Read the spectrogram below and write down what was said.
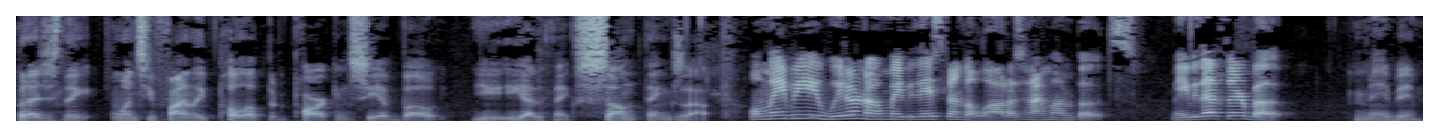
But I just think once you finally pull up and park and see a boat, you, you got to think something's up. Well, maybe we don't know. Maybe they spend a lot of time on boats. Maybe that's their boat. Maybe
